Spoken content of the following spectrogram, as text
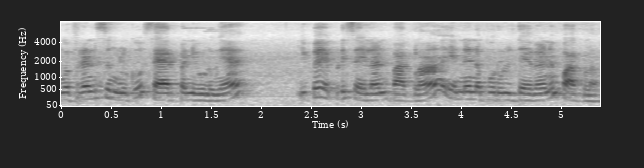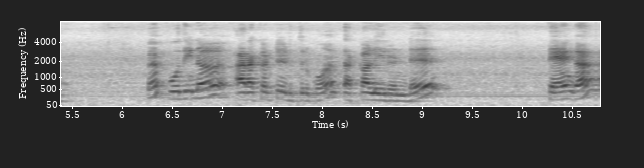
உங்கள் ஃப்ரெண்ட்ஸுங்களுக்கும் ஷேர் பண்ணி விடுங்க. இப்போ எப்படி செய்யலான்னு பார்க்கலாம். என்னென்ன பொருள் தேவைன்னு பார்க்கலாம். இப்போ புதினா அரைக்கட்டு எடுத்துருக்கோம். தக்காளி ரெண்டு தேங்காய்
